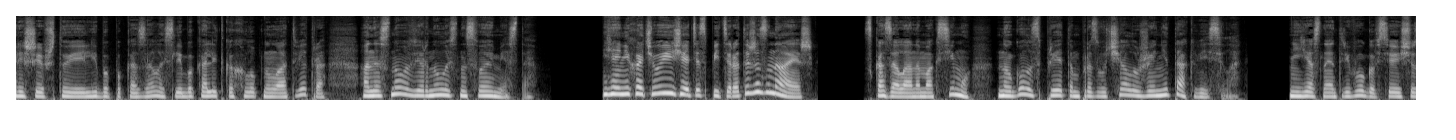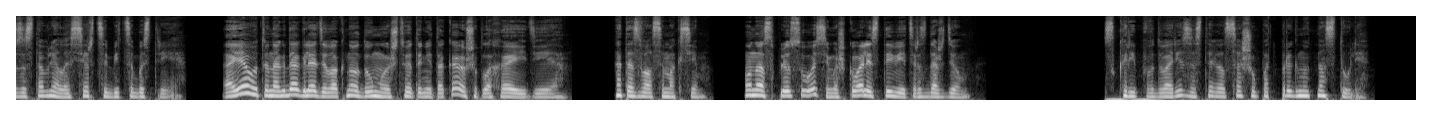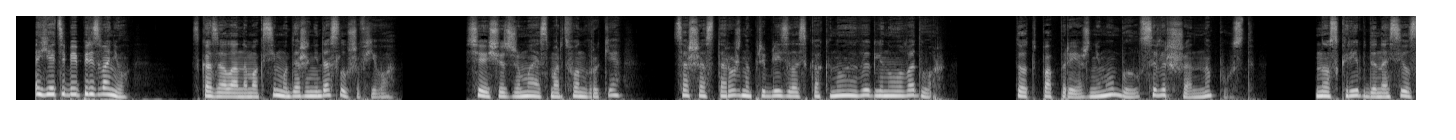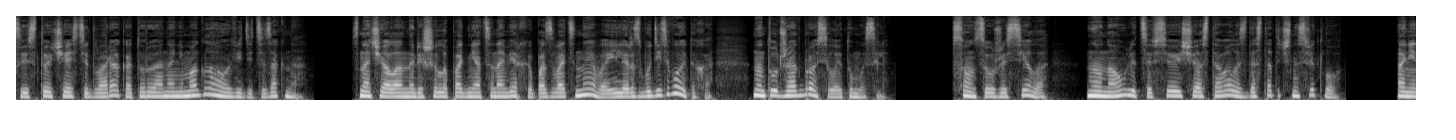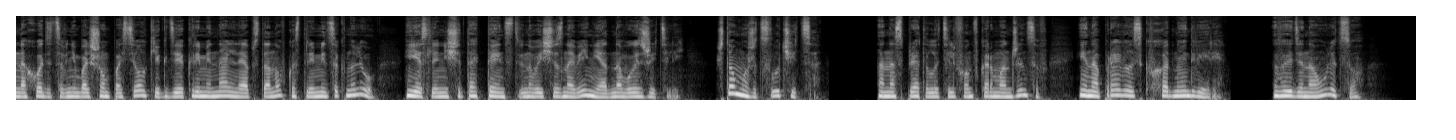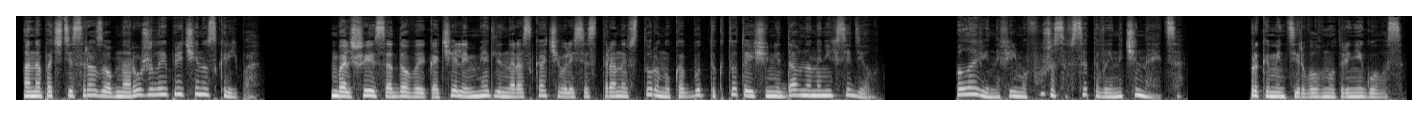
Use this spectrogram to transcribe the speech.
Решив, что ей либо показалось, либо калитка хлопнула от ветра, она снова вернулась на свое место. «Я не хочу уезжать из Питера, ты же знаешь», — сказала она Максиму, но голос при этом прозвучал уже не так весело. Неясная тревога все еще заставляла сердце биться быстрее. «А я вот иногда, глядя в окно, думаю, что это не такая уж и плохая идея», — отозвался Максим. «У нас плюс восемь и шквалистый ветер с дождем. Скрип в дворе заставил Сашу подпрыгнуть на стуле. «Я тебе перезвоню», сказала она Максиму, даже не дослушав его. Все еще сжимая смартфон в руке, Саша осторожно приблизилась к окну и выглянула во двор. Тот по-прежнему был совершенно пуст. Но скрип доносился из той части двора, которую она не могла увидеть из окна. Сначала она решила подняться наверх и позвать Нева или разбудить Войтаха, но тут же отбросила эту мысль. Солнце уже село, но на улице все еще оставалось достаточно светло, они находятся в небольшом поселке, где криминальная обстановка стремится к нулю, если не считать таинственного исчезновения одного из жителей. Что может случиться? Она спрятала телефон в карман джинсов и направилась к входной двери. Выйдя на улицу, она почти сразу обнаружила и причину скрипа. Большие садовые качели медленно раскачивались из стороны в сторону, как будто кто-то еще недавно на них сидел. Половина фильмов ужасов с этого и начинается, прокомментировал внутренний голос.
